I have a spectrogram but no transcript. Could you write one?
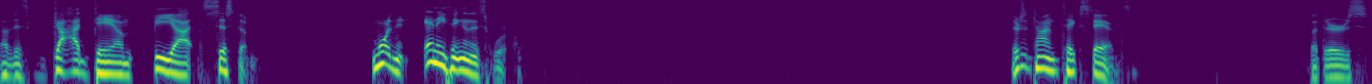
of this goddamn fiat system. More than anything in this world. There's a time to take stands, but there's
